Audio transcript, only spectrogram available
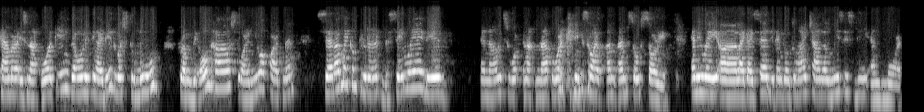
camera is not working. The only thing I did was to move from the old house to our new apartment, set up my computer the same way I did, and now it's not, not working. So I, I'm, I'm so sorry. Anyway, uh, like I said, you can go to my channel, Mrs. Dee and more.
